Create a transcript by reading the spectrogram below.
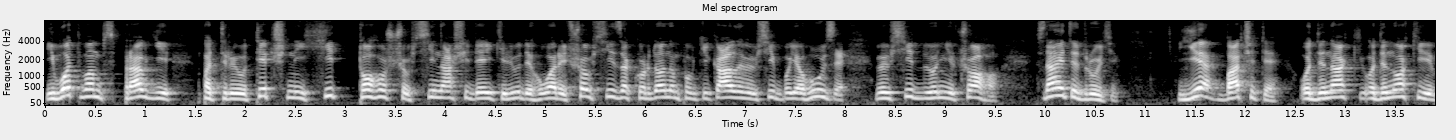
І от вам справді патріотичний хід того, що всі наші деякі люди говорять, що всі за кордоном повтікали, ви всі боягузи, ви всі до нічого. Знаєте, друзі, Є, бачите, одинакі, одинокі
